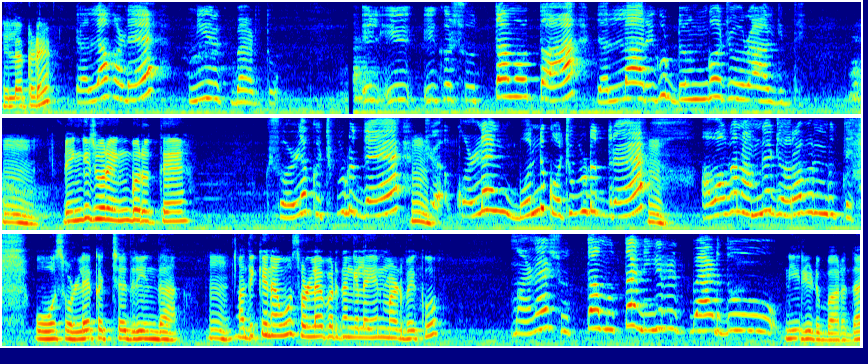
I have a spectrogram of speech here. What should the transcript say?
ಎಲ್ಲ ಕಡೆ? ಎಲ್ಲ ಕಡೆ ನೀರು ಇಕ್ಬಾರ್ದು. ಈಗ ಸುತ್ತಮುತ್ತ ಎಲ್ಲರಿಗೂ ಡೆಂಗು ಜ್ವರ ಆಗಿದೆ. ಹ್ಞೂ ಡೆಂಗ್ಯೂ ಜ್ವರ ಹೆಂಗ್ ಬರುತ್ತೆ? ಸೊಳ್ಳೆ ಕಚ್ಬಿಡುತ್ತೆ. ಹ್ಮ್. ಕೊಳ್ಳೆ ಬಂದು ಕೊಚ್ಬಿಡಿದ್ರೆ ಅವಾಗ ನಮ್ಗೆ ಜ್ವರ ಬಂದ್ಬಿಡುತ್ತೆ. ಓ ಸೊಳ್ಳೆ ಕಚ್ಚೋದ್ರಿಂದ. ಹ್ಞೂ ಅದಕ್ಕೆ ನಾವು ಸೊಳ್ಳೆ ಬರ್ದಂಗೆಲ್ಲ ಏನು ಮಾಡಬೇಕು? ಮನೆ ಸುತ್ತಮುತ್ತ ನೀರಿಡಬಾರ್ದು ಇಕ್ಬಾರ್ದು ನೀರು ಇಡಬಾರ್ದಾ?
